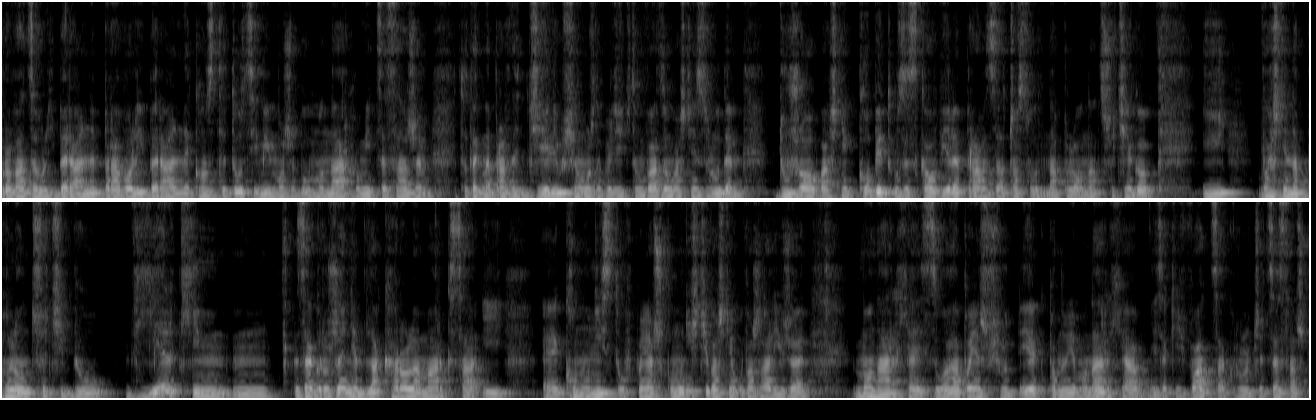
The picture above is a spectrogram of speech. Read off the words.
wprowadzał liberalne prawo, liberalne konstytucje, mimo że był monarchą i cesarzem, to tak naprawdę dzielił się, można powiedzieć, tą władzą właśnie z ludem. Dużo właśnie kobiet uzyskało wiele praw za czasu Napoleona III i właśnie Napoleon III był wielkim mm, zagrożeniem dla Karola Marksa i e, komunistów, ponieważ komuniści właśnie uważali, że monarchia jest zła, ponieważ wśród, jak panuje monarchia, jest jakiś władca, król czy cesarz,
